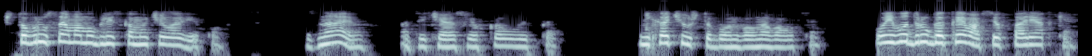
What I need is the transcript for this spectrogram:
что вру самому близкому человеку. «Знаю», — отвечаю с легкой улыбкой. «Не хочу, чтобы он волновался. У его друга Кэма все в порядке».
